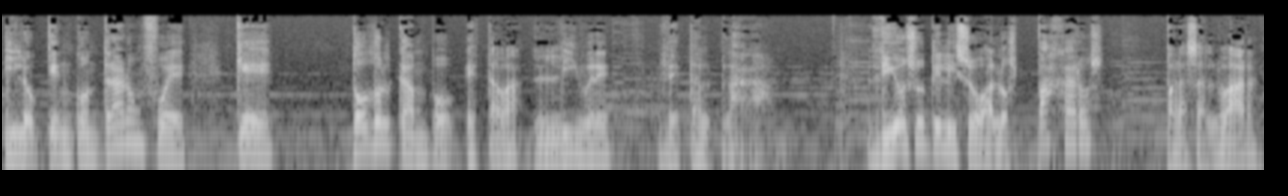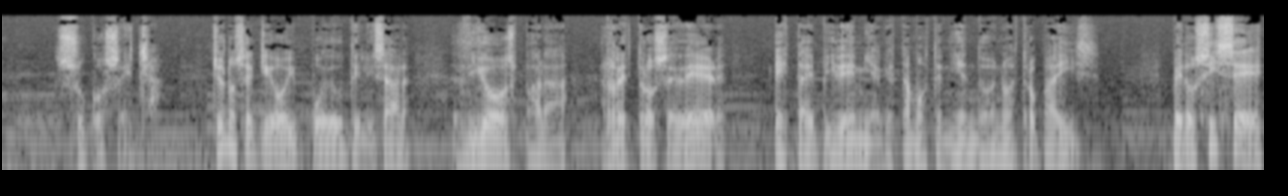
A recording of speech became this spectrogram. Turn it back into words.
y lo que encontraron fue que todo el campo estaba libre de tal plaga. Dios utilizó a los pájaros para salvar su cosecha. Yo no sé qué hoy puede utilizar Dios para retroceder esta epidemia que estamos teniendo en nuestro país pero sí sé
